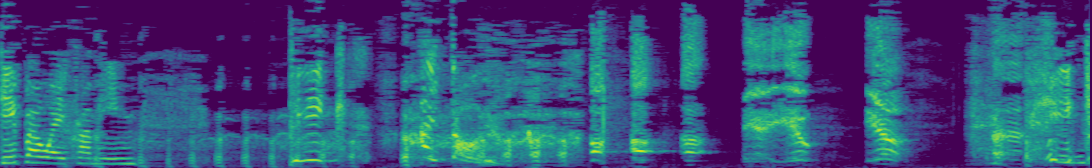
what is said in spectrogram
Keep away from him. Pig! I told you. Uh, uh, uh, you, you. Pig!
